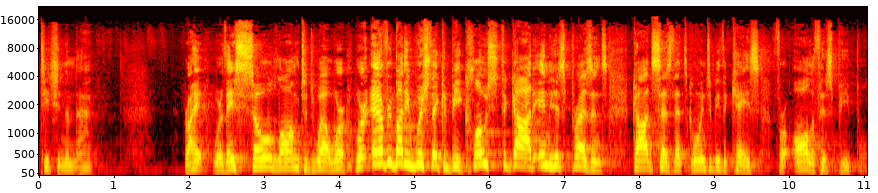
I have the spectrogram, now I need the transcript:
teaching them that. Right? Where they so long to dwell, where, where everybody wished they could be close to God in his presence, God says that's going to be the case for all of his people.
